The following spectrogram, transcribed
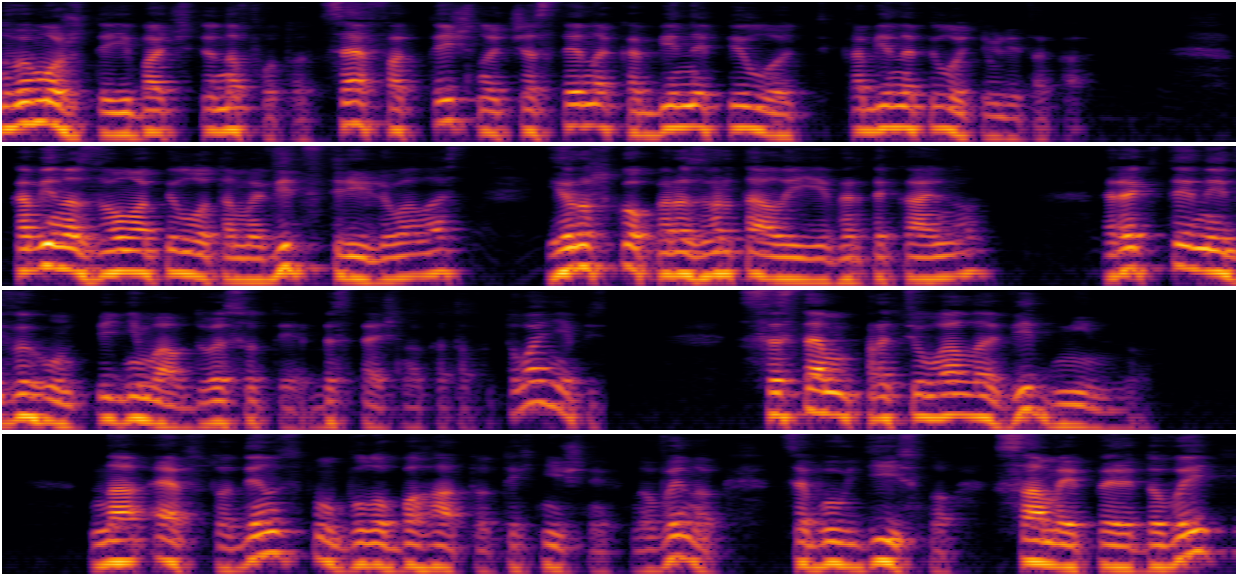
Ну, ви можете її бачити на фото. Це фактично частина кабіни, пілот, кабіна пілотів літака. Кабіна з двома пілотами відстрілювалась, гіроскопи розвертали її вертикально, реактивний двигун піднімав до висоти безпечного катапультування. Система працювала відмінно. На F-111 було багато технічних новинок. Це був дійсно самий передовий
